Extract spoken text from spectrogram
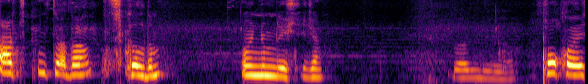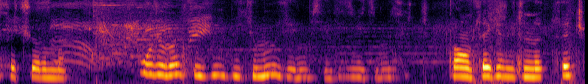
artık Nita'dan sıkıldım. Oyunumu değiştireceğim. Ben de ya. Poco'yu seçiyorum ben. Hoca ben 8 bitimi özelim. 8 bitimi seçeceğim. Tamam 8 bitini seç.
